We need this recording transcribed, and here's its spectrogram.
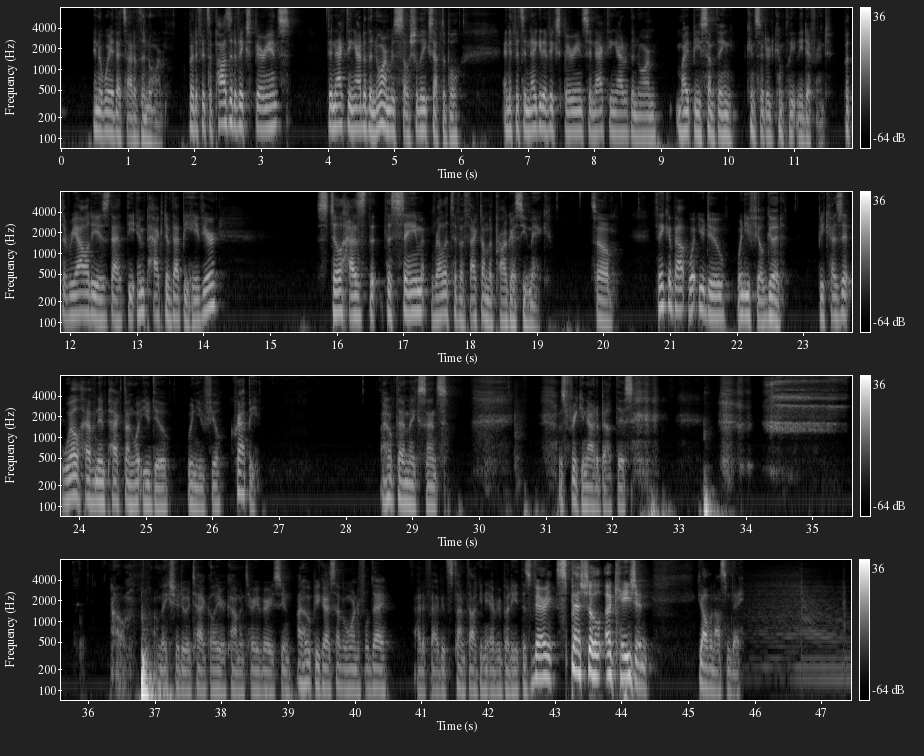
in a way that's out of the norm. But if it's a positive experience, then acting out of the norm is socially acceptable. And if it's a negative experience, then acting out of the norm might be something considered completely different. But the reality is that the impact of that behavior still has the, the same relative effect on the progress you make. So think about what you do when you feel good, because it will have an impact on what you do when you feel crappy. I hope that makes sense. I was freaking out about this. I'll make sure to attack all your commentary very soon. I hope you guys have a wonderful day. I had a fabulous time talking to everybody at this very special occasion. Y'all have an awesome day.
